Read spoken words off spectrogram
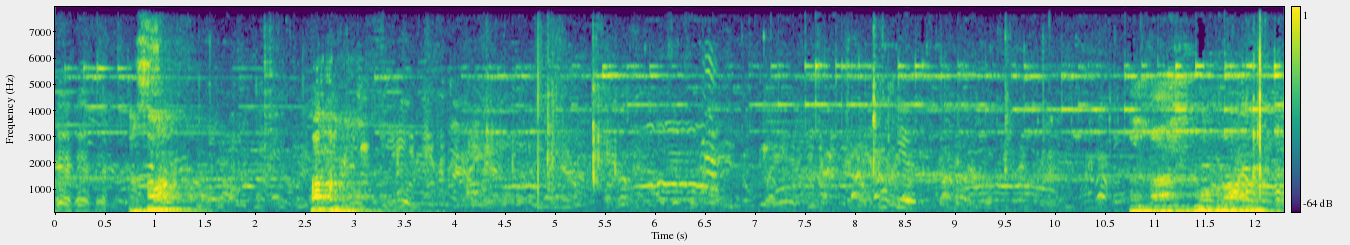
Atenção. Quatro minutos. Vai, boa prova.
